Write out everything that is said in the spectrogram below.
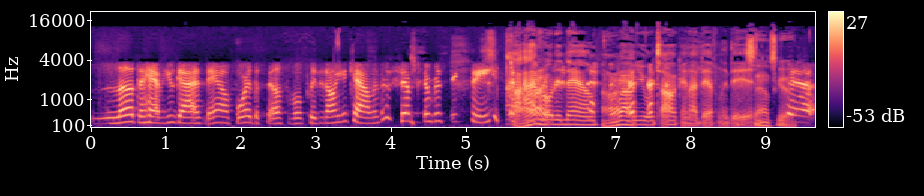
love to have you guys down for the festival. Put it on your calendar, September 16th. I, I wrote it down All while right. you were talking. I definitely did. Sounds good. yeah.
